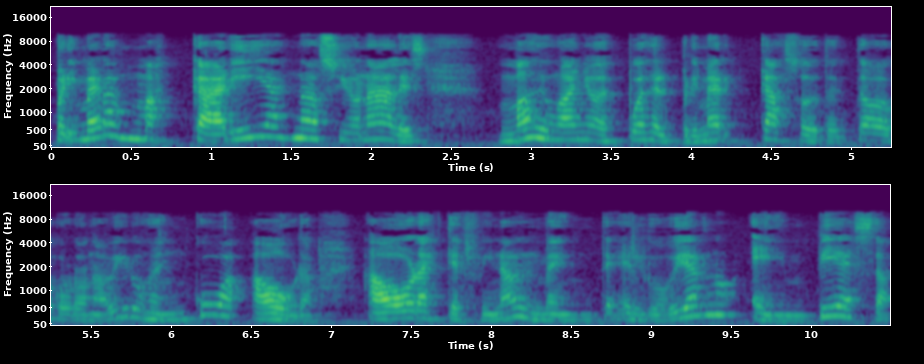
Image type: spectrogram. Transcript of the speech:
primeras mascarillas nacionales más de un año después del primer caso detectado de coronavirus en Cuba, ahora, ahora es que finalmente el gobierno empieza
